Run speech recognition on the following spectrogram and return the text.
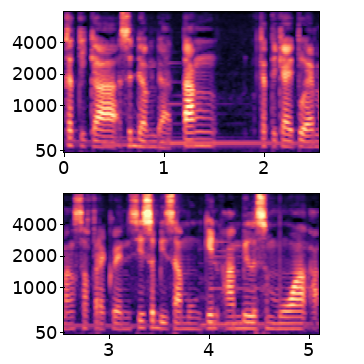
ketika sedang datang ketika itu emang sefrekuensi sebisa mungkin ambil semua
